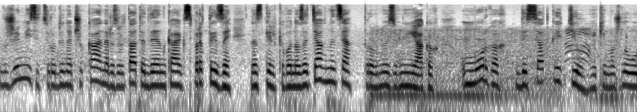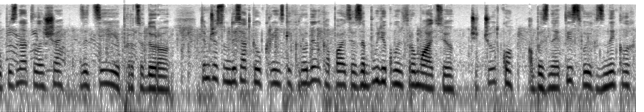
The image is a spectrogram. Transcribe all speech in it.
Вже місяць родина чекає на результати ДНК експертизи. Наскільки вона затягнеться, прогнозів ніяких. У моргах десятки тіл, які можливо упізнати лише за цією процедурою. Тим часом десятки українських родин хапаються за будь-яку інформацію чи чутку, аби знайти своїх зниклих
